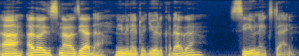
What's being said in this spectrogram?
uh, otherwise sina la ziada. Mimi naitwa joel kadaga. See you next time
